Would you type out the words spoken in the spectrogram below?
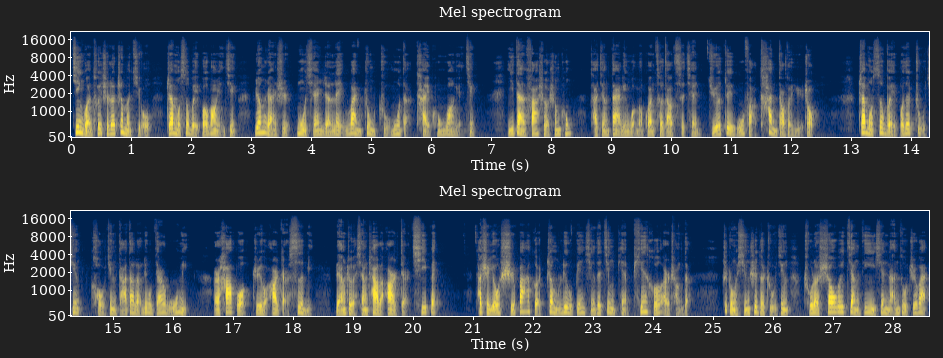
尽管推迟了这么久，詹姆斯·韦伯望远镜仍然是目前人类万众瞩目的太空望远镜。一旦发射升空，它将带领我们观测到此前绝对无法看到的宇宙。詹姆斯·韦伯的主镜口径达到了六点五米，而哈勃只有二点四米，两者相差了二点七倍。它是由十八个正六边形的镜片拼合而成的。这种形式的主镜除了稍微降低一些难度之外，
